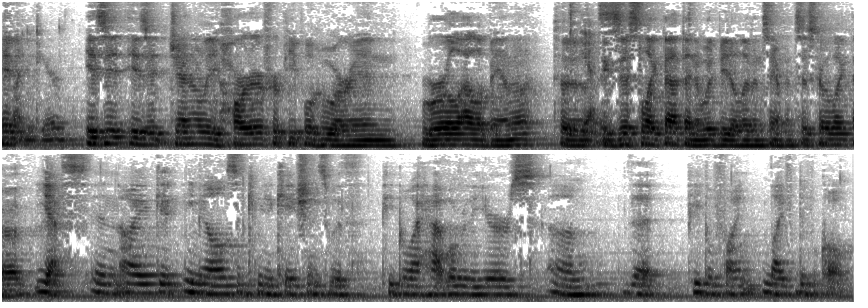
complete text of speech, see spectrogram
and find it here. Is it is it generally harder for people who are in rural Alabama to yes. exist like that than it would be to live in San Francisco like that? Yes, and I get emails and communications with people I have over the years um, that people find life difficult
